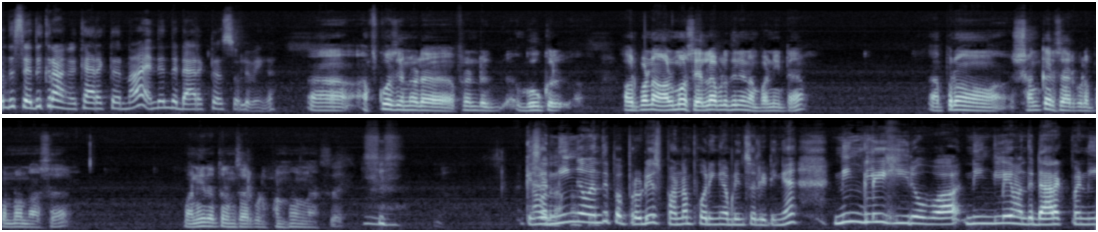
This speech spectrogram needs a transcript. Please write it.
வந்து செதுக்குறாங்க கேரக்டர்னா எந்தெந்த டேரக்டர்ஸ் சொல்லுவீங்க? அஃப்கோர்ஸ் என்னோட ஃப்ரெண்டு கோகுல். அவர் பண்ண ஆல்மோஸ்ட் எல்லா படத்துலையும் நான் பண்ணிட்டேன். அப்புறம் சங்கர் சார் கூட பண்ணோன்னு ஆசை. மணிரத்னம் சார் கூட பண்ணோன்னு ஆசை. Okay sir. நீங்கள் வந்து இப்போ ப்ரொடியூஸ் பண்ண போறீங்க அப்படின்னு சொல்லிட்டீங்க. நீங்களே ஹீரோவா நீங்களே வந்து டைரக்ட் பண்ணி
